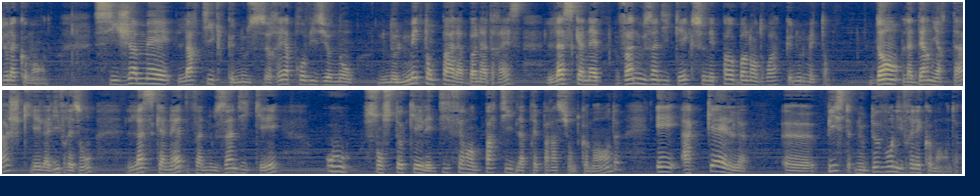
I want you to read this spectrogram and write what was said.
de la commande. Si jamais l'article que nous réapprovisionnons, ne le mettons pas à la bonne adresse, la scanette va nous indiquer que ce n'est pas au bon endroit que nous le mettons. Dans la dernière tâche, qui est la livraison, la scanette va nous indiquer où sont stockées les différentes parties de la préparation de commande et à quelle euh, piste nous devons livrer les commandes.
